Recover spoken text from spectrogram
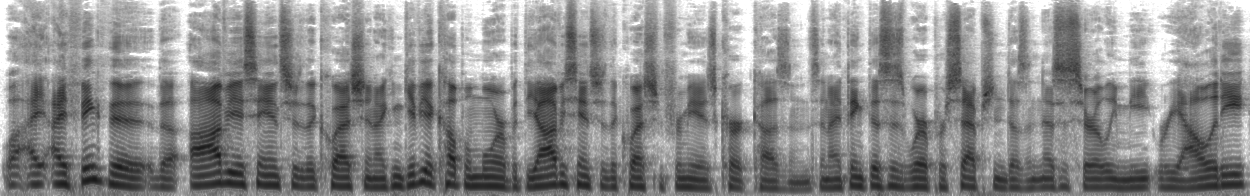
Well, I, I think the the obvious answer to the question, I can give you a couple more, but the obvious answer to the question for me is Kirk Cousins. And I think this is where perception doesn't necessarily meet reality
